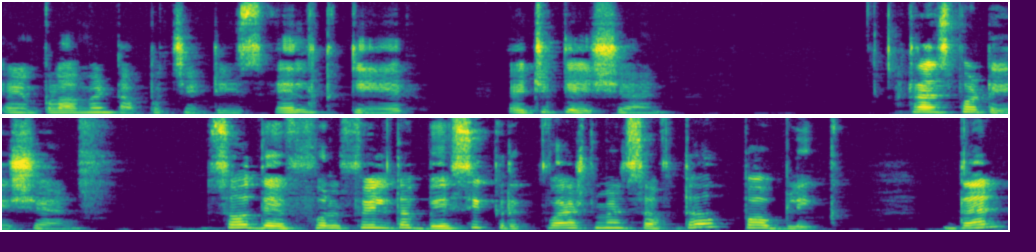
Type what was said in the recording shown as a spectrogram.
employment opportunities, health care, education, transportation. So, they fulfill the basic requirements of the public. Then,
